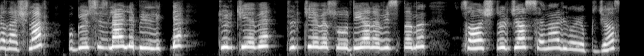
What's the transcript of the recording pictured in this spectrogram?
arkadaşlar. Bugün sizlerle birlikte Türkiye ve Türkiye ve Suudi Arabistan'ı savaştıracağız, senaryo yapacağız.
